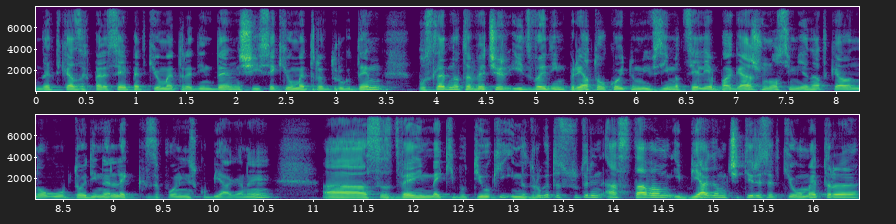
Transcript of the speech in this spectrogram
да ти казах 55 км един ден, 60 км друг ден. Последната вечер идва един приятел, който ми взима целия багаж, носи ми една такава много, той един е лек за планинско бягане а, с две меки бутилки и на другата сутрин аз ставам и бягам 40 км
